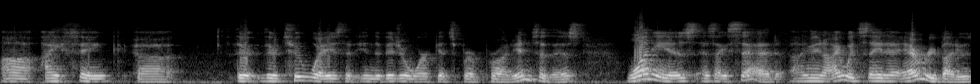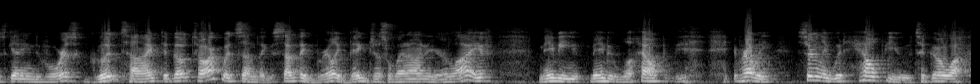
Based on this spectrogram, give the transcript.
uh, I think uh, there, there are two ways that individual work gets brought into this. One is, as I said, I mean, I would say to everybody who's getting divorced, good time to go talk with something. Something really big just went on in your life. Maybe, maybe it will help. It probably certainly would help you to go on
